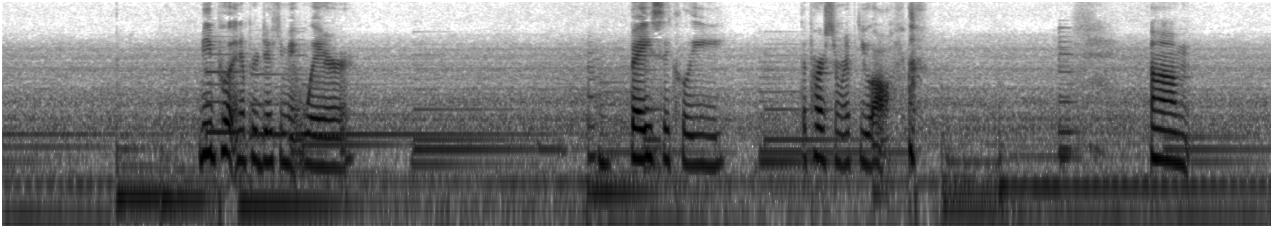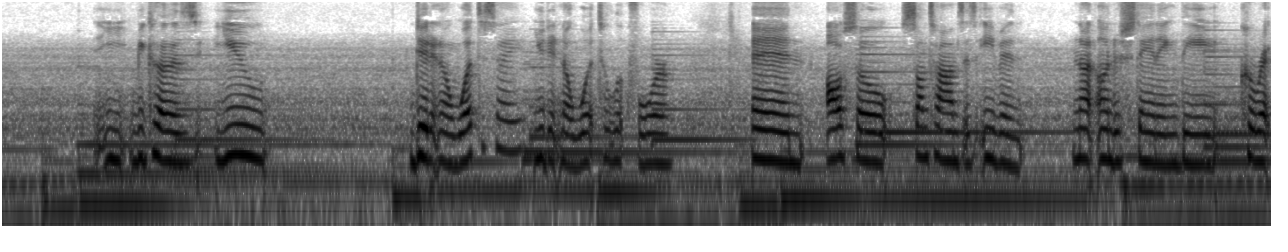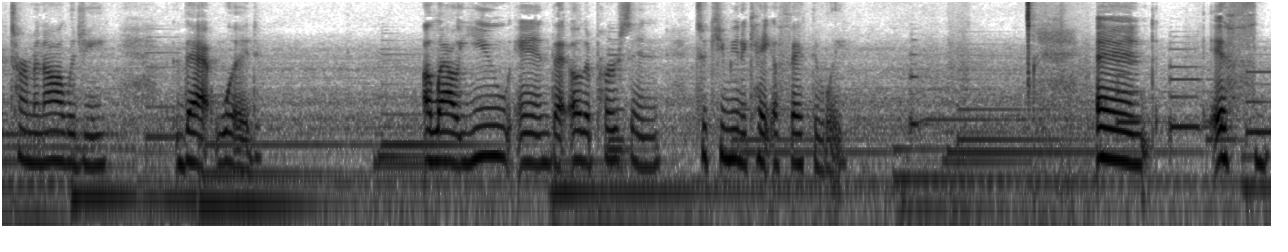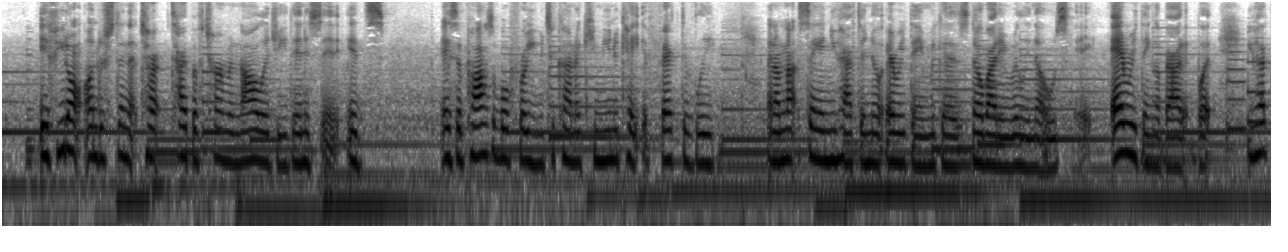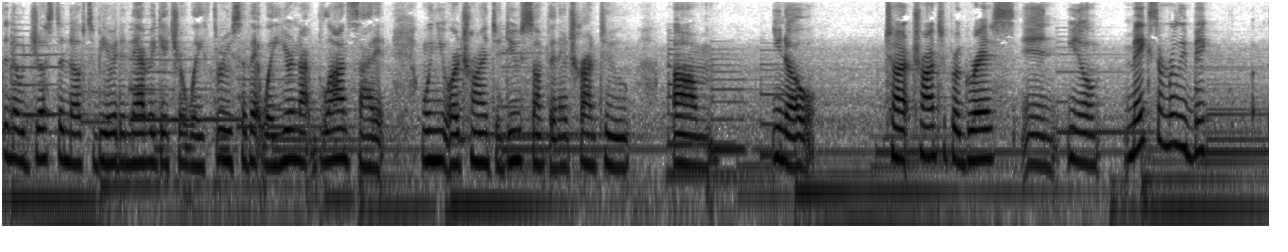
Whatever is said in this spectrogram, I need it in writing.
be put in a predicament where basically the person ripped you off. um, because you didn't know what to say, you didn't know what to look for. And also, sometimes it's even not understanding the correct terminology that would allow you and that other person to communicate effectively. And if if you don't understand that ter- type of terminology, then it's it's it's impossible for you to kind of communicate effectively. And I'm not saying you have to know everything because nobody really knows everything about it, but you have to know just enough to be able to navigate your way through so that way you're not blindsided when you are trying to do something and trying to, um, you know, try, trying to progress and, you know, make some really big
